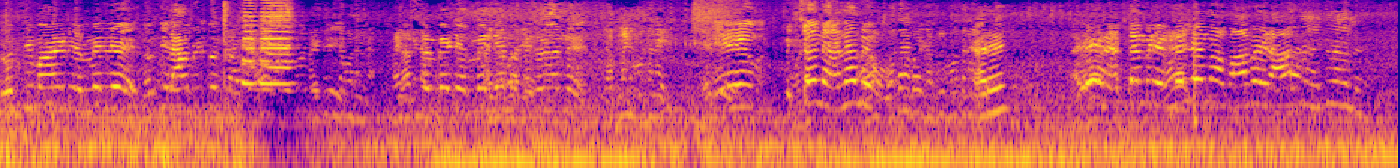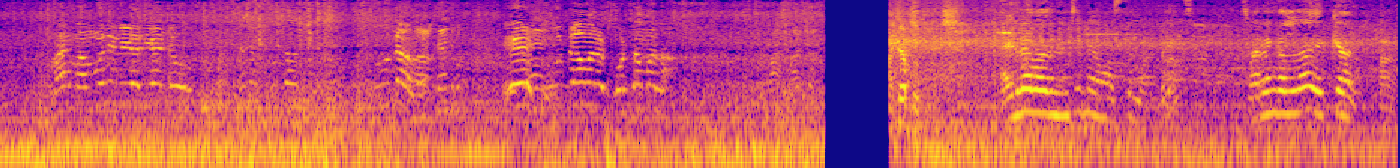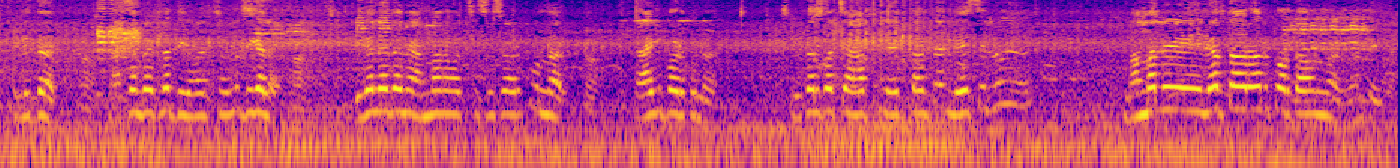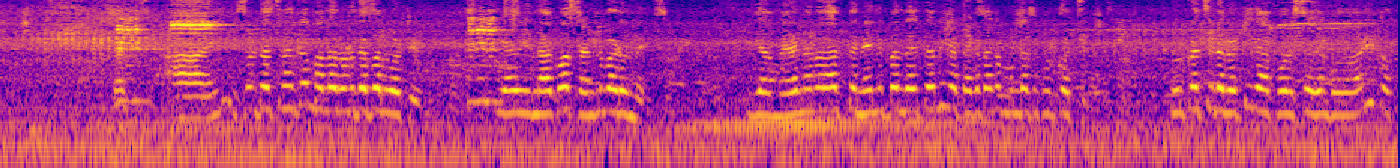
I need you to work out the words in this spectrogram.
దొంతి Mareddy MLA Donthi రామిడితో Narsampet MLA మా పిచ్చోంది అన్నా మేము. అరే. అరే నర్సంపేట ఎమ్మెల్యే మా బాబాయ్ రా. మరి మమ్మల్ని వీడియో తీయటం చూద్దాం ఏ చూద్దాం అని కొట్టమల్లా చెప్పు. హైదరాబాద్ నుంచి మేము వస్తున్నాం. వరంగల్లో ఎక్కారు. వీళ్ళిద్దరు. నర్సంపేటలో దిగవలసిన వాళ్ళు దిగలే. దిగలేదని అనుమానం వచ్చి చూసే వరకు ఉన్నారు. తాగి పడుకున్నారు. స్పీకర్కి వచ్చి ఆపి లేపుతా ఉంటే లేసిళ్ళు మమ్మల్ని లేపుతారు అని కొడతా ఉన్నారు. అంతే ఇక. ఇసుంటి వచ్చినాక మళ్ళీ రెండు దెబ్బలు కొట్టి ఇక నాకు స్టంట్లు పడి ఉన్నాయి. ఇక మేనన రాస్తే నేను ఇబ్బంది అయితే ఇక టకటక ముందు కూరుకొచ్చింది కూరుకొచ్చి ఇక్కడ పెట్టి ఇక పోలీస్ స్టేషన్ పోవాలి కొత్త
